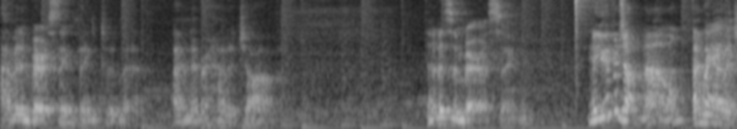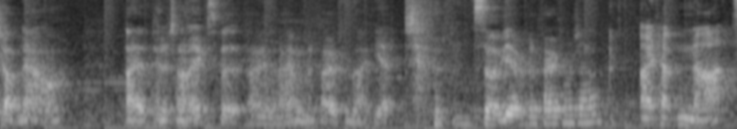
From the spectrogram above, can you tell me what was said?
I have an embarrassing thing to admit. I've never had a job. That is embarrassing. No, you have a job now. I mean, I have a job now. I have Pentatonix, but I, I haven't been fired from that yet. so, have you ever been fired from a job? I have not.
